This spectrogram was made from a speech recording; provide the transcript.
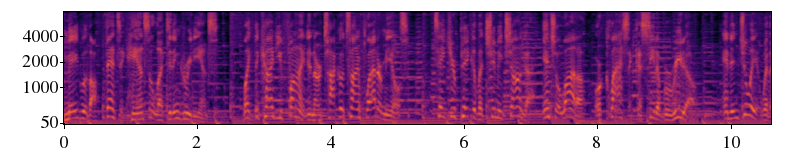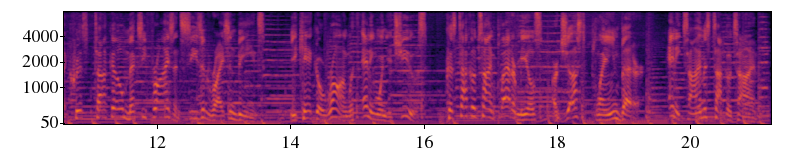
made with authentic hand selected ingredients, like the kind you find in our Taco Time platter meals. Take your pick of a chimichanga, enchilada, or classic casita burrito and enjoy it with a crisp taco, Mexi fries, and seasoned rice and beans. You can't go wrong with anyone you choose, because Taco Time platter meals are just plain better. Anytime is taco time.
